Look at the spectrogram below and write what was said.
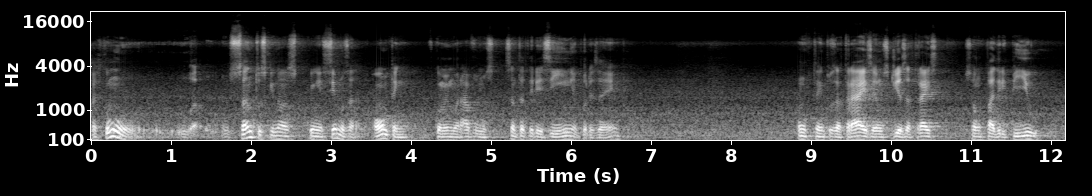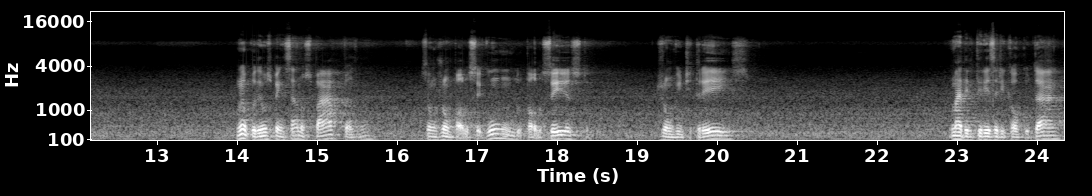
mas como os santos que nós conhecemos ontem, comemorávamos Santa Teresinha, por exemplo. Uns tempos atrás, uns dias atrás, São Padre Pio. Não, podemos pensar nos papas, né? São João Paulo II, Paulo VI, João 23, Madre Teresa de Calcutá,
